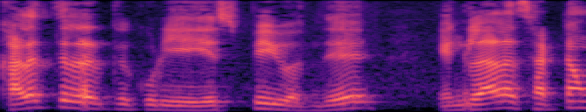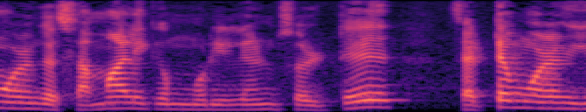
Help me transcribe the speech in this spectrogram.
களத்தில் இருக்கக்கூடிய எஸ்பி வந்து எங்களால் சட்டம் ஒழுங்கை சமாளிக்க முடியலன்னு சொல்லிட்டு சட்டம் ஒழுங்கு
